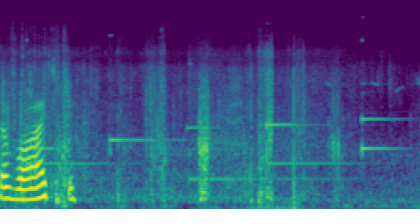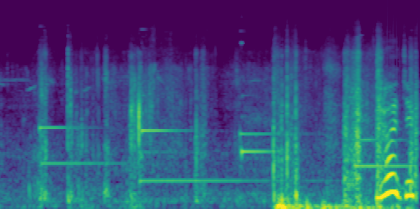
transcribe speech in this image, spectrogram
Собачки. Радик.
